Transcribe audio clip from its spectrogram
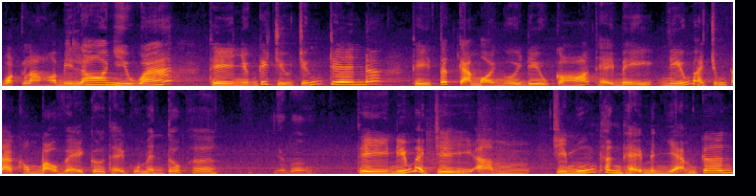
hoặc là họ bị lo nhiều quá thì những cái triệu chứng trên đó thì tất cả mọi người đều có thể bị nếu mà chúng ta không bảo vệ cơ thể của mình tốt hơn. Dạ vâng. Thì nếu mà chị um, chị muốn thân thể mình giảm cân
